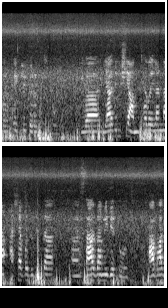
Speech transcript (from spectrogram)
परफेक्टली करत असतो. किंवा या दिवशी आमच्या बैलांना अशा पद्धतीचा साज आम्ही देतो. हा भाग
